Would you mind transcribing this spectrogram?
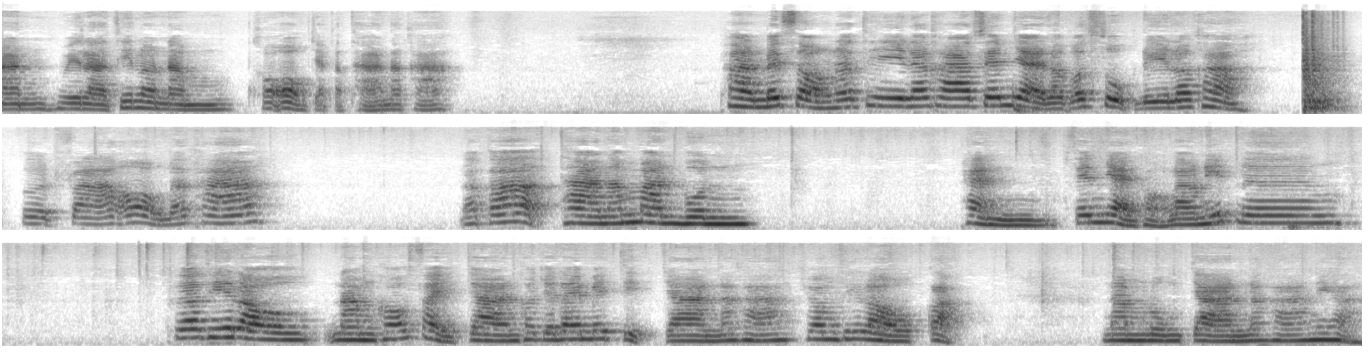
านเวลาที่เรานำเขาออกจากกระทะนะคะ ผ่านไปสองนาทีนะคะ เส้นใหญ่เราก็สุกดีแล้วค่ะ เปิดฝาออกนะคะ แล้วก็ทาน้ำมันบนแผ่นเส้นใหญ่ของเรานิดนึง เพื่อที่เรานำเขาใส่จานเขาจะได้ไม่ติดจานนะคะ ช่วงที่เรากลับนำลงจานนะคะนี่ค่ะ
